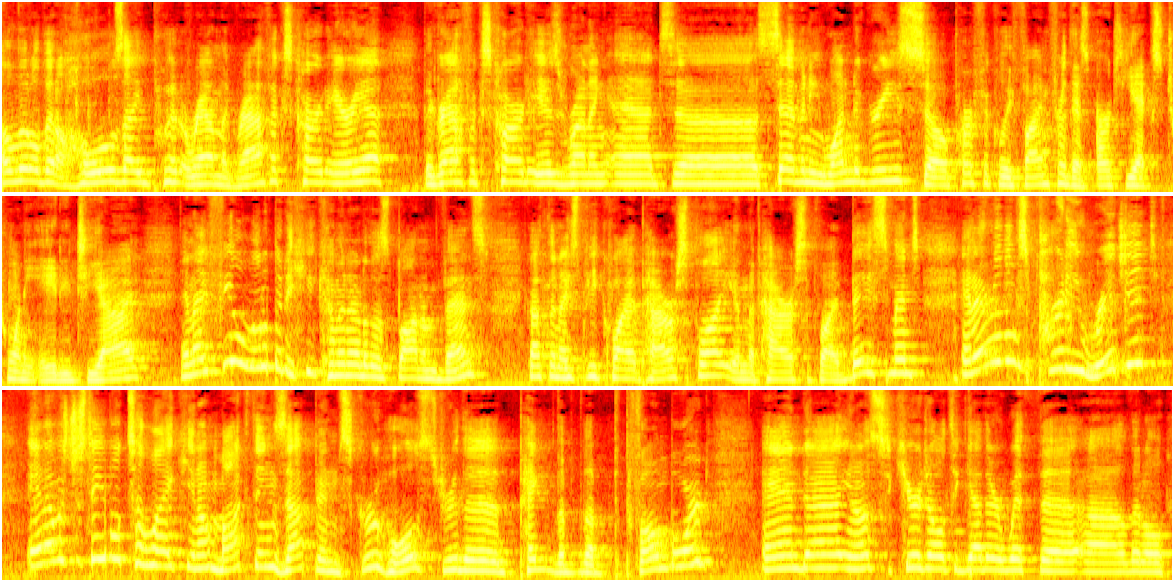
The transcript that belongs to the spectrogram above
a little bit of holes I put around the graphics card area. The graphics card is running at uh, 71 degrees, so perfectly fine for this RTX 2080 Ti. And I feel a little bit of heat coming out of those bottom vents. Got the nice Be Quiet power supply in the power supply basement, and everything's pretty rigid. And I was just able to like, you know, mock things up and screw holes through the peg, the, the foam board and, uh, you know, secure it all together with the uh, little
